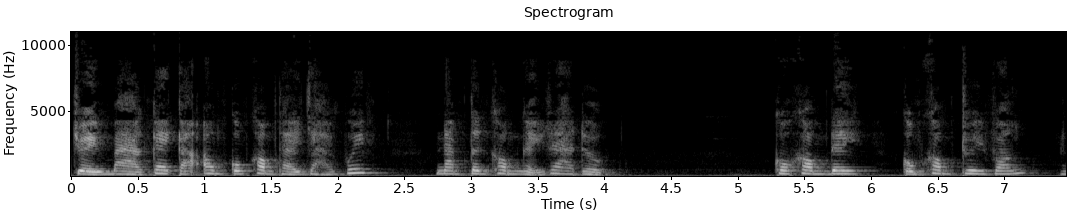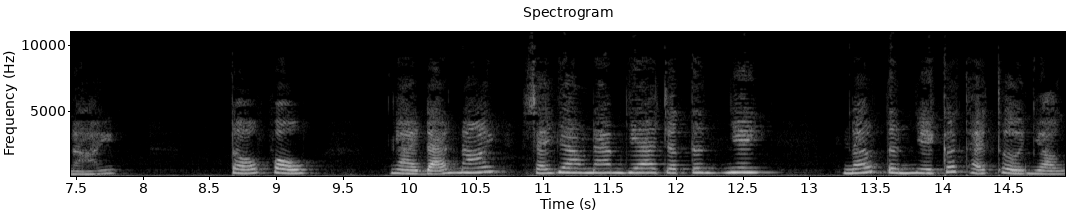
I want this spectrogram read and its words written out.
Chuyện mà ngay cả ông cũng không thể giải quyết nam tinh không nghĩ ra được. Cô không đi cũng không truy vấn nói. Tổ phụ ngài đã nói sẽ giao nam gia cho tinh nhi. Nếu tinh nhi có thể thừa nhận,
